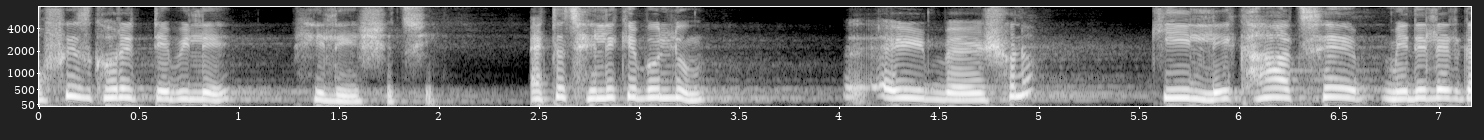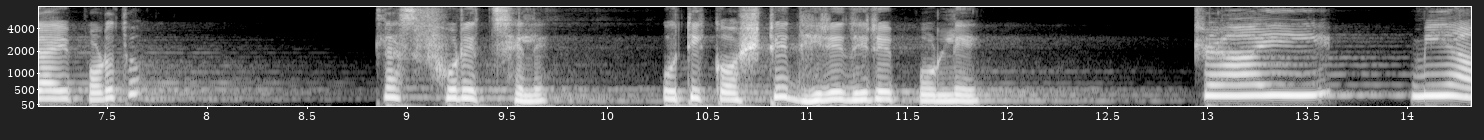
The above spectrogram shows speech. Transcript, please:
অফিস ঘরের টেবিলে ফেলে এসেছি। একটা ছেলেকে বললুম, এই শোনো, কি লেখা আছে মেডেলের গায়ে পড়ো তো? ক্লাস ফোরের ছেলে অতি কষ্টে ধীরে ধীরে পড়লে, ট্রাই মিয়া,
